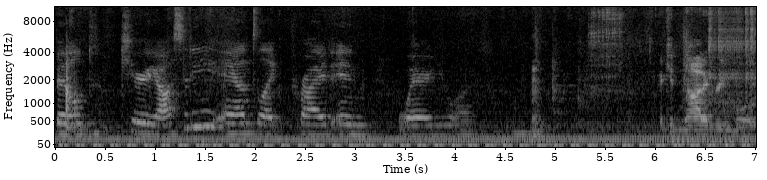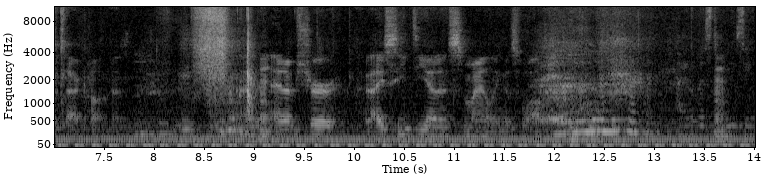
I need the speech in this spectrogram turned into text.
build curiosity and like pride in where you are. I could not agree more with that comment. Mm-hmm. and, and I'm sure I see Deanna smiling as well. Isla Vista Museum.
